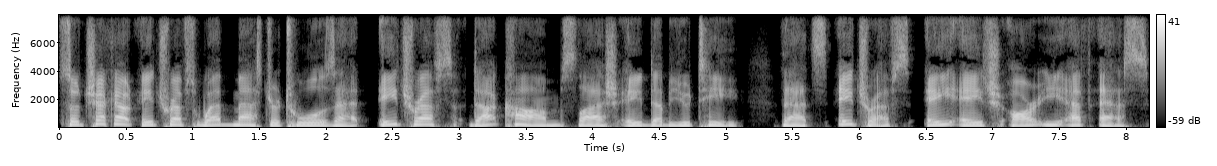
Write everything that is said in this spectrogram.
So check out Ahrefs Webmaster Tools at ahrefs.com slash AWT. That's Ahrefs, A-H-R-E-F-S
